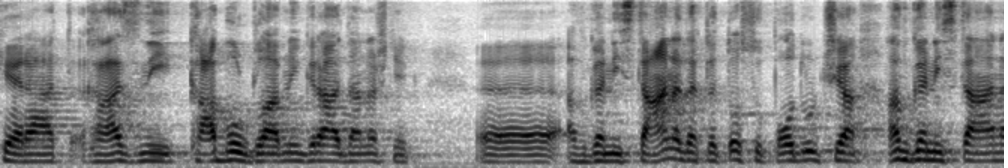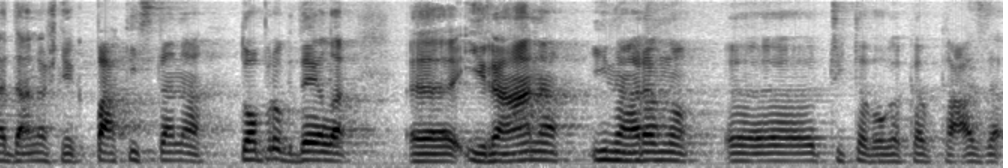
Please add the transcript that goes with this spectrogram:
Herat, Ghazni, Kabul, glavni grad današnjeg e, Afganistana, dakle to su područja Afganistana, današnjeg Pakistana, dobrog dela e, Irana i naravno e, čitavoga Kavkaza,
